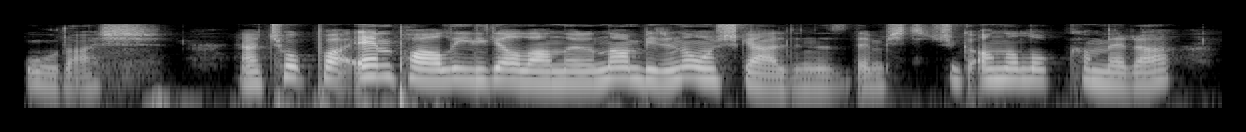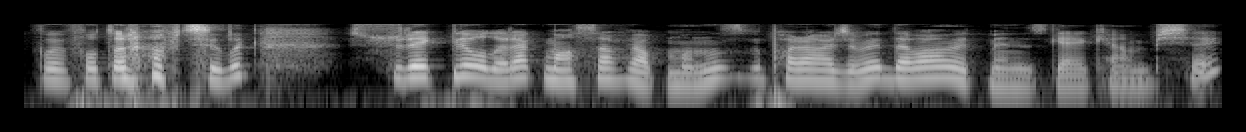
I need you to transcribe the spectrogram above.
uğraş. Yani çok pa- en pahalı ilgi alanlarından birine hoş geldiniz demişti. Çünkü analog kamera ve fotoğrafçılık sürekli olarak masraf yapmanız ve para harcamaya devam etmeniz gereken bir şey.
